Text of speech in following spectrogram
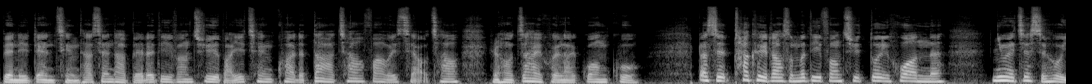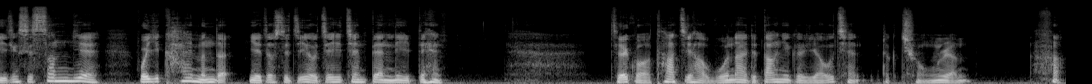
便利店请他先到别的地方去，把一千块的大钞发为小钞，然后再回来光顾。但是他可以到什么地方去兑换呢？因为这时候已经是深夜，唯一开门的也就是只有这一间便利店。结果他只好无奈的当一个有钱的穷人。哈，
